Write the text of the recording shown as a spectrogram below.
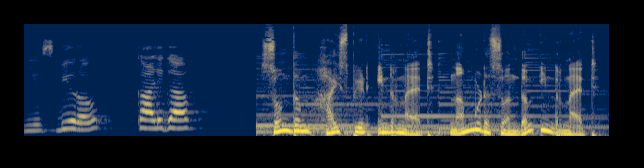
News bureau Kalikavu. സ്വന്തം ഹൈസ്പീഡ് ഇന്റർനെറ്റ് നമ്മുടെ സ്വന്തം ഇന്റർനെറ്റ്.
